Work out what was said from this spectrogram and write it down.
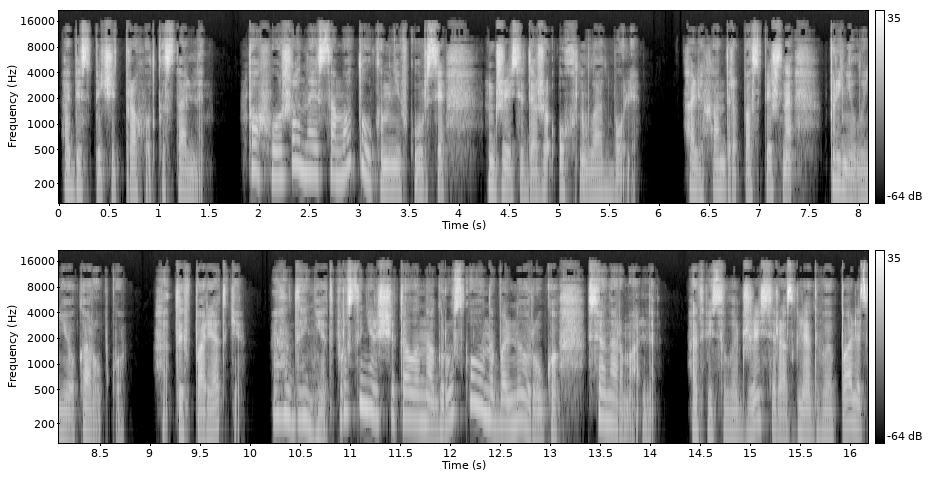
обеспечить проход к остальным. «Похоже, она и сама толком не в курсе». Джесси даже охнула от боли. Алехандро поспешно принял у нее коробку. «А «Ты в порядке?» «Да нет, просто не рассчитала нагрузку на больную руку. Все нормально», — ответила Джесси, разглядывая палец,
